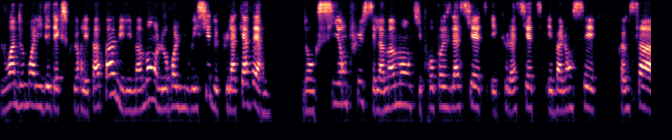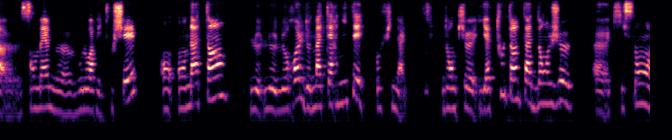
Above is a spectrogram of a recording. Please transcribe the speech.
loin de moi l'idée d'exclure les papas, mais les mamans ont le rôle nourricier depuis la caverne. Donc, si en plus c'est la maman qui propose l'assiette et que l'assiette est balancée comme ça, euh, sans même euh, vouloir y toucher, on, atteint le, rôle de maternité au final. Donc, euh, il y a tout un tas d'enjeux qui sont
